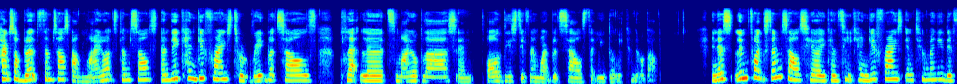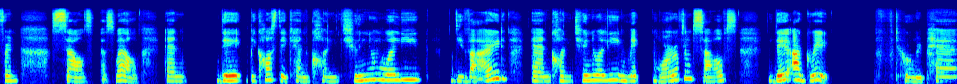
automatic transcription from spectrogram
Types of blood stem cells are myeloid stem cells, and they can give rise to red blood cells, platelets, myoblasts, and all these different white blood cells that you don't need to know about. In this lymphoid stem cells here, you can see it can give rise into many different cells as well. And they, because they can continually divide and continually make more of themselves, they are great to repair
